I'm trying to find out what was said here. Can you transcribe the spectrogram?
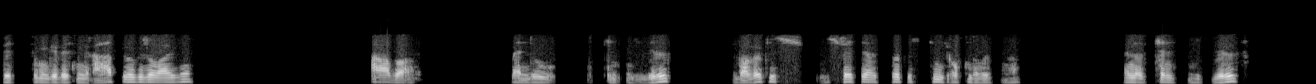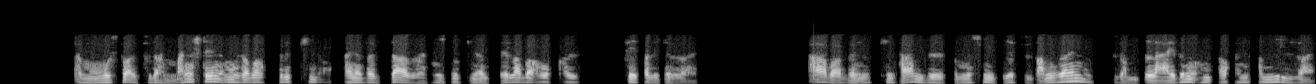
bis zu einem gewissen Grad logischerweise. Aber wenn du nicht willst, war wirklich, ich rede ja jetzt wirklich ziemlich offen darüber, ne? wenn du das Kind nicht willst, dann musst du halt zu deinem Mann stehen und musst aber auch für das Kind auch einerseits da sein. Nicht nur finanziell, aber auch als väterlicher Seite. Aber wenn du das Kind haben willst, dann musst du mit ihr zusammen sein, zusammen bleiben und auch eine Familie sein.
